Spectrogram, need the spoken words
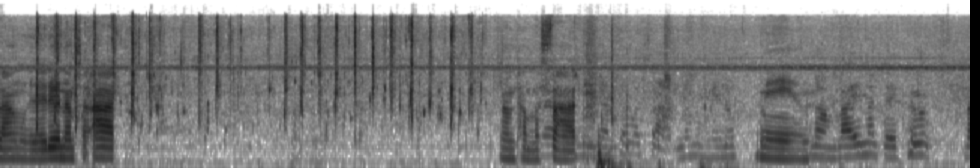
ล้างมือได้เด้อน้ำสะอาด น้ำธรรมศาสตร์น้ำธรรมศาสตร์นั่นไงเนาะแมนน้ำไหลมาแต่เทิงไหล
